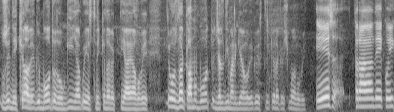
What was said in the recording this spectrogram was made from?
ਤੁਸੀਂ ਦੇਖਿਆ ਹੋਵੇ ਕੋਈ ਬਹੁਤ ਰੋਗੀ ਜਾਂ ਕੋਈ ਇਸ ਤਰੀਕੇ ਦਾ ਵਿਅਕਤੀ ਆਇਆ ਹੋਵੇ ਤੇ ਉਸ ਦਾ ਕੰਮ ਬਹੁਤ ਜਲਦੀ ਬਣ ਗਿਆ ਹੋਵੇ ਕੋਈ ਇਸ ਤਰੀਕੇ ਦਾ ਕਰਿਸ਼ਮਾ ਹੋਵੇ। ਇਸ ਤਰ੍ਹਾਂ ਦੇ ਕੋਈ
